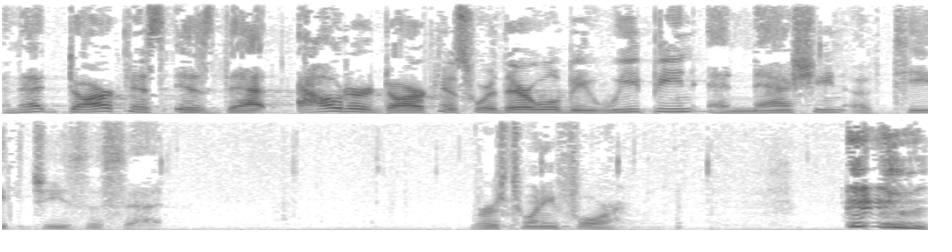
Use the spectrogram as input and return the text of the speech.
And that darkness is that outer darkness where there will be weeping and gnashing of teeth, Jesus said. Verse 24.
